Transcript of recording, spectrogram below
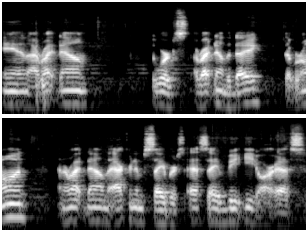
and I write down the words. I write down the day that we're on, and I write down the acronym SAVERS, S A V E R S.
